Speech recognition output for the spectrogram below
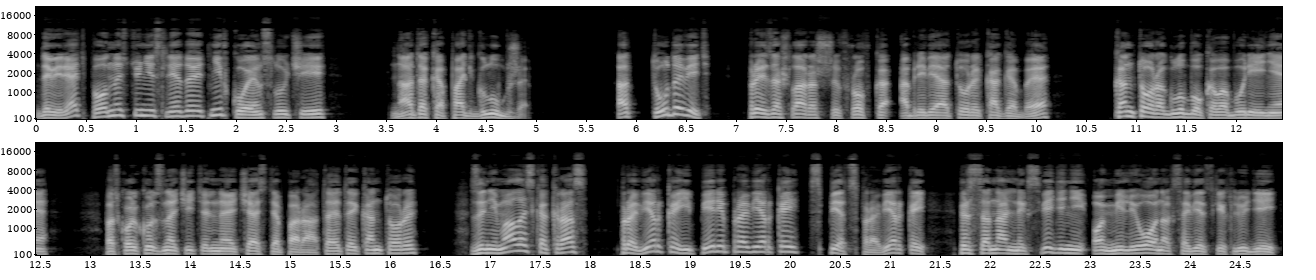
доверять полностью не следует ни в коем случае. Надо копать глубже. Оттуда ведь произошла расшифровка аббревиатуры КГБ «Контора глубокого бурения», поскольку значительная часть аппарата этой конторы занималась как раз проверкой и перепроверкой, спецпроверкой персональных сведений о миллионах советских людей,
